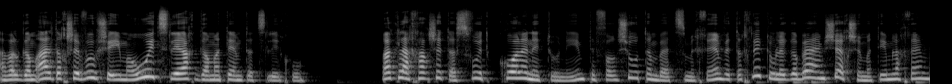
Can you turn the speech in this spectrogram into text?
אבל גם אל תחשבו שאם ההוא הצליח, גם אתם תצליחו. רק לאחר שתאספו את כל הנתונים, תפרשו אותם בעצמכם ותחליטו לגבי ההמשך שמתאים לכם.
